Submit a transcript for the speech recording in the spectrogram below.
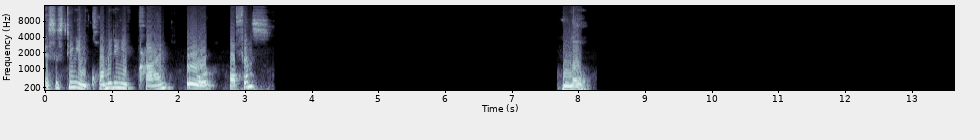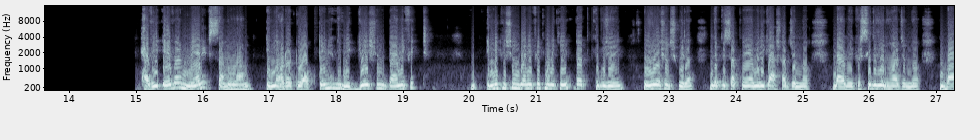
assisting in committing a crime or offense? No. Have you ever married someone in order to obtain an immigration benefit? Immigration benefit মানে কি? এটা কি বুঝে নিন অভিবাসন সুবিধা। দ্যাট মিনস আপনি আমেরিকা আসার জন্য বা আমেরিকার সিটিজেন হওয়ার জন্য বা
